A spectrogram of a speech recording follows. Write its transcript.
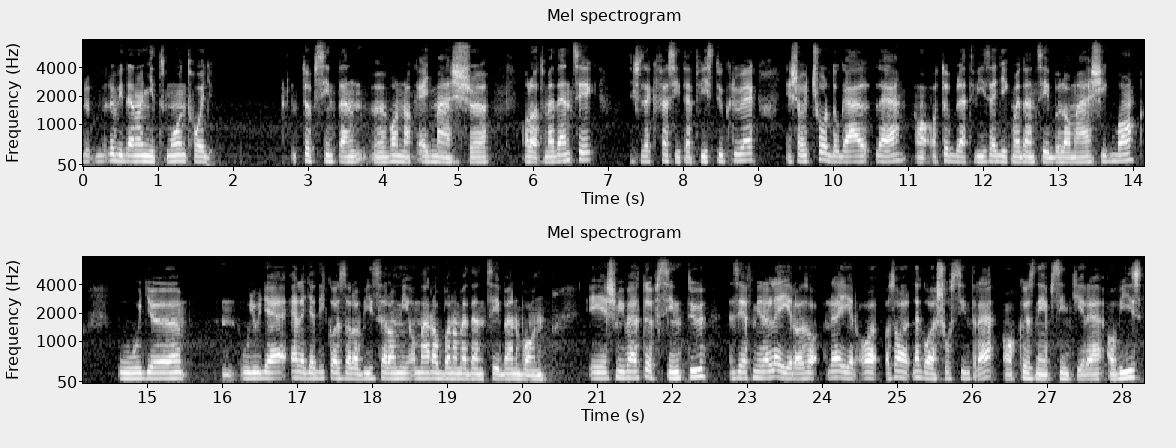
rö- röviden annyit mond, hogy több szinten vannak egymás alatt medencék, és ezek feszített víztükrűek, és ahogy csordogál le a, a többletvíz egyik medencéből a másikba, úgy, úgy ugye elegyedik azzal a vízzel, ami már abban a medencében van. És mivel több szintű, ezért mire leér az, a- leér az a legalsó szintre, a köznép szintjére a víz,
